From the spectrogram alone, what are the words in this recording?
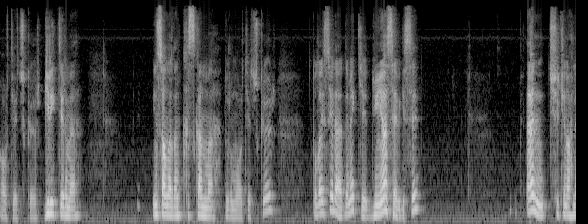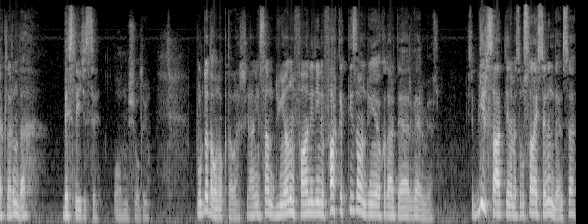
ortaya çıkıyor. Biriktirme, insanlardan kıskanma durumu ortaya çıkıyor. Dolayısıyla demek ki dünya sevgisi en çirkin ahlakların da besleyicisi olmuş oluyor. Burada da o nokta var. Yani insan dünyanın faniliğini fark ettiği zaman dünyaya o kadar değer vermiyor. İşte bir saatliğine mesela bu saray senin dense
